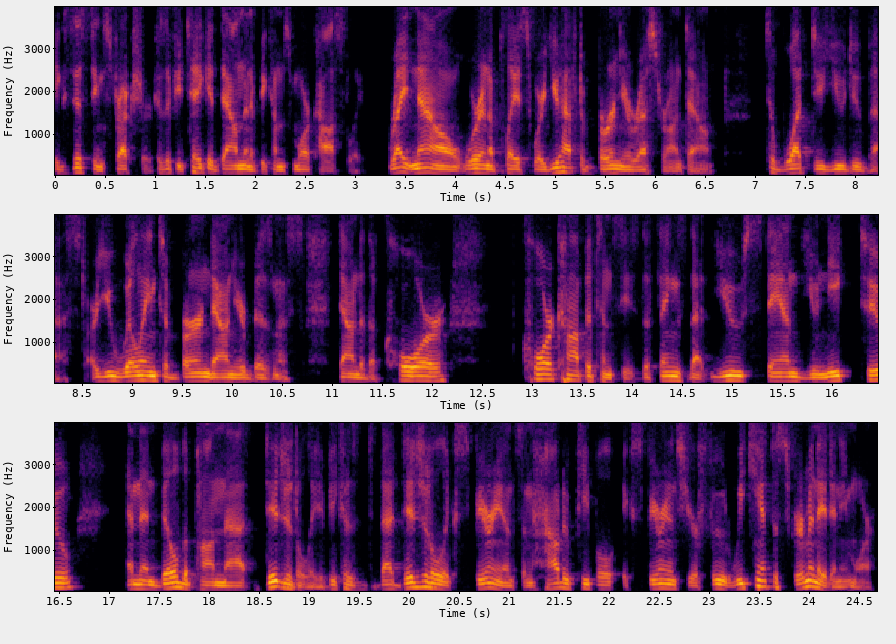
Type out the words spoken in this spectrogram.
existing structure. Because if you take it down, then it becomes more costly. Right now, we're in a place where you have to burn your restaurant down to what do you do best? Are you willing to burn down your business down to the core core competencies, the things that you stand unique to and then build upon that digitally because that digital experience and how do people experience your food we can't discriminate anymore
